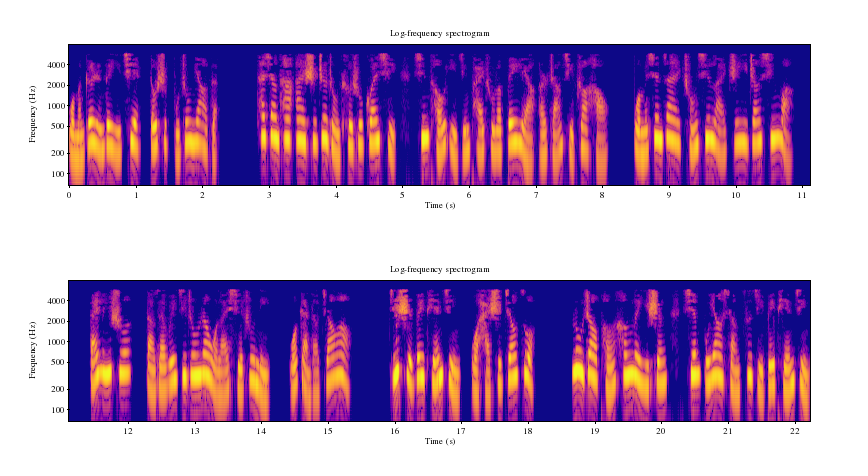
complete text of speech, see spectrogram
我们个人的一切都是不重要的。”他向他暗示这种特殊关系，心头已经排除了悲凉而长起壮豪。我们现在重新来织一张新网。白灵说：“挡在危机中，让我来协助你，我感到骄傲。即使被填井，我还是焦作。”陆兆鹏哼了一声，先不要想自己被填井，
